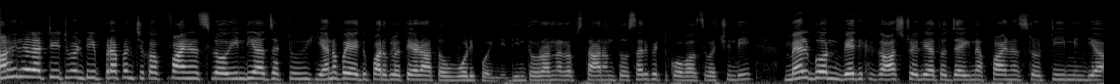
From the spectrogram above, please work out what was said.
మహిళల టీ ట్వంటీ ప్రపంచ కప్ ఫైనల్స్లో ఇండియా జట్టు ఎనభై ఐదు పరుగుల తేడాతో ఓడిపోయింది. దీంతో రన్నరప్ స్థానంతో సరిపెట్టుకోవాల్సి వచ్చింది. మెల్బోర్న్ వేదికగా ఆస్ట్రేలియాతో జరిగిన ఫైనల్స్లో టీమిండియా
